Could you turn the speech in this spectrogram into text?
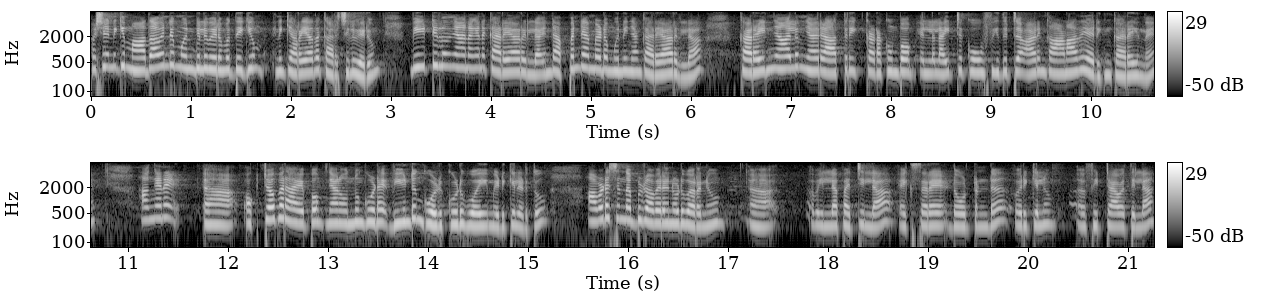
പക്ഷേ എനിക്ക് മാതാവിന്റെ മുൻപിൽ വരുമ്പോഴത്തേക്കും എനിക്കറിയാതെ കരച്ചിൽ വരും. വീട്ടിൽ ഞാൻ അങ്ങനെ കരയാറില്ല. എന്റെ അപ്പന്റെ അമ്മയുടെ മുന്നിൽ ഞാൻ കരയാറില്ല. കരഞ്ഞാലും ഞാൻ രാത്രി കിടക്കുമ്പം എല്ലാം ലൈറ്റൊക്കെ ഓഫ് ചെയ്തിട്ട് ആരും കാണാതെ ആയിരിക്കും കരയുന്നത് അങ്ങനെ ഒക്ടോബർ ആയപ്പം ഞാൻ ഒന്നും കൂടെ വീണ്ടും കോഴിക്കോട് പോയി മെഡിക്കൽ എടുത്തു. അവിടെ ചെന്നപ്പോഴും അവരെന്നോട് പറഞ്ഞു ഇല്ല പറ്റില്ല. എക്സ്റേ ഡോട്ട് ഉണ്ട്. ഒരിക്കലും ഫിറ്റ് ആവത്തില്ല.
